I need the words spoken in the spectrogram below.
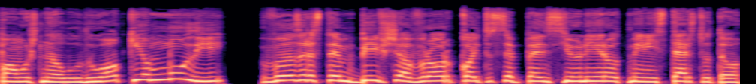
помощ на лудоокия Муди, възрастен бивш аврор, който се пенсионира от Министерството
